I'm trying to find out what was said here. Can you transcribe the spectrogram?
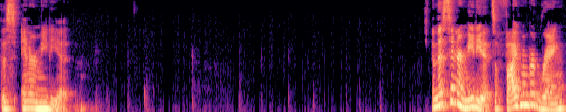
this intermediate. And this intermediate, it's a five-membered ring,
